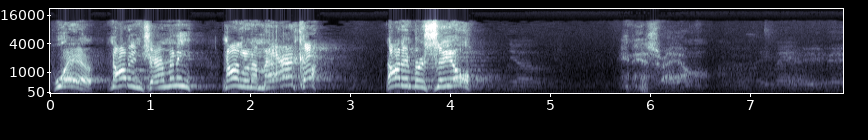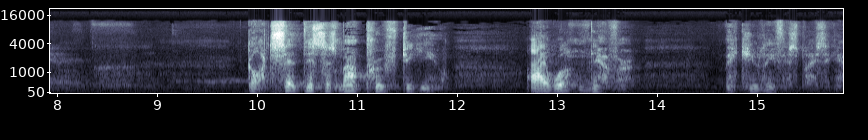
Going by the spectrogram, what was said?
Where? Not in Germany, not in America, not in Brazil, in Israel. Amen. God said, This is my proof to you. I will never make you leave this place again.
